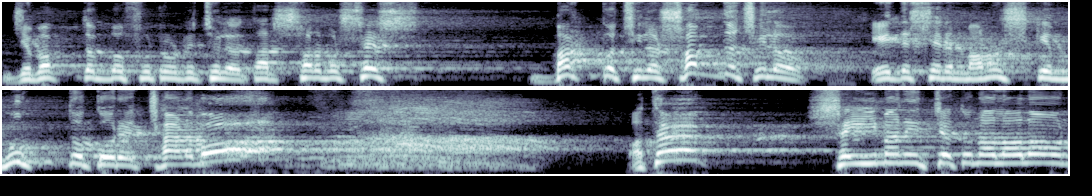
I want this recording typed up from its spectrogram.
যে বক্তব্য ফুটে উঠেছিল, তার সর্বশেষ বাক্য ছিল, শব্দ ছিল এদেশের মানুষকে মুক্ত করে ছাড়বো। অতএব সেই ইমানের চেতনা লালন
